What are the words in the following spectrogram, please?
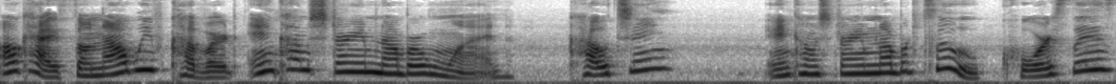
Okay, so now we've covered income stream number one coaching, income stream number two courses,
